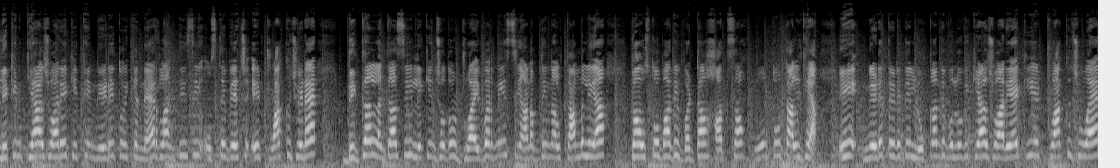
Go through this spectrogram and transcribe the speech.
ਲੇਕਿਨ ਕਿਹਾ ਜਾ ਰਿਹਾ ਕਿ ਇੱਥੇ ਨੇੜੇ ਤੋਂ ਇੱਕ ਨਹਿਰ ਲੰਘਦੀ ਸੀ ਉਸ ਦੇ ਵਿੱਚ ਇਹ ਟਰੱਕ ਜਿਹੜਾ ਡਿੱਗਣ ਲੱਗਾ ਸੀ ਲੇਕਿਨ ਜਦੋਂ ਡਰਾਈਵਰ ਨੇ ਸਿਆਣਪ ਦੇ ਨਾਲ ਕੰਮ ਲਿਆ ਤਾਂ ਉਸ ਤੋਂ ਬਾਅਦ ਇਹ ਵੱਡਾ ਹਾਦਸਾ ਹੋਣ ਤੋਂ ਟਲ ਗਿਆ। ਇਹ ਨੇੜੇ ਤੇੜੇ ਦੇ ਲੋਕਾਂ ਦੇ ਵੱਲੋਂ ਵੀ ਕਿਹਾ ਜਾ ਰਿਹਾ ਹੈ ਕਿ ਇਹ ਟਰੱਕ ਜੋ ਹੈ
